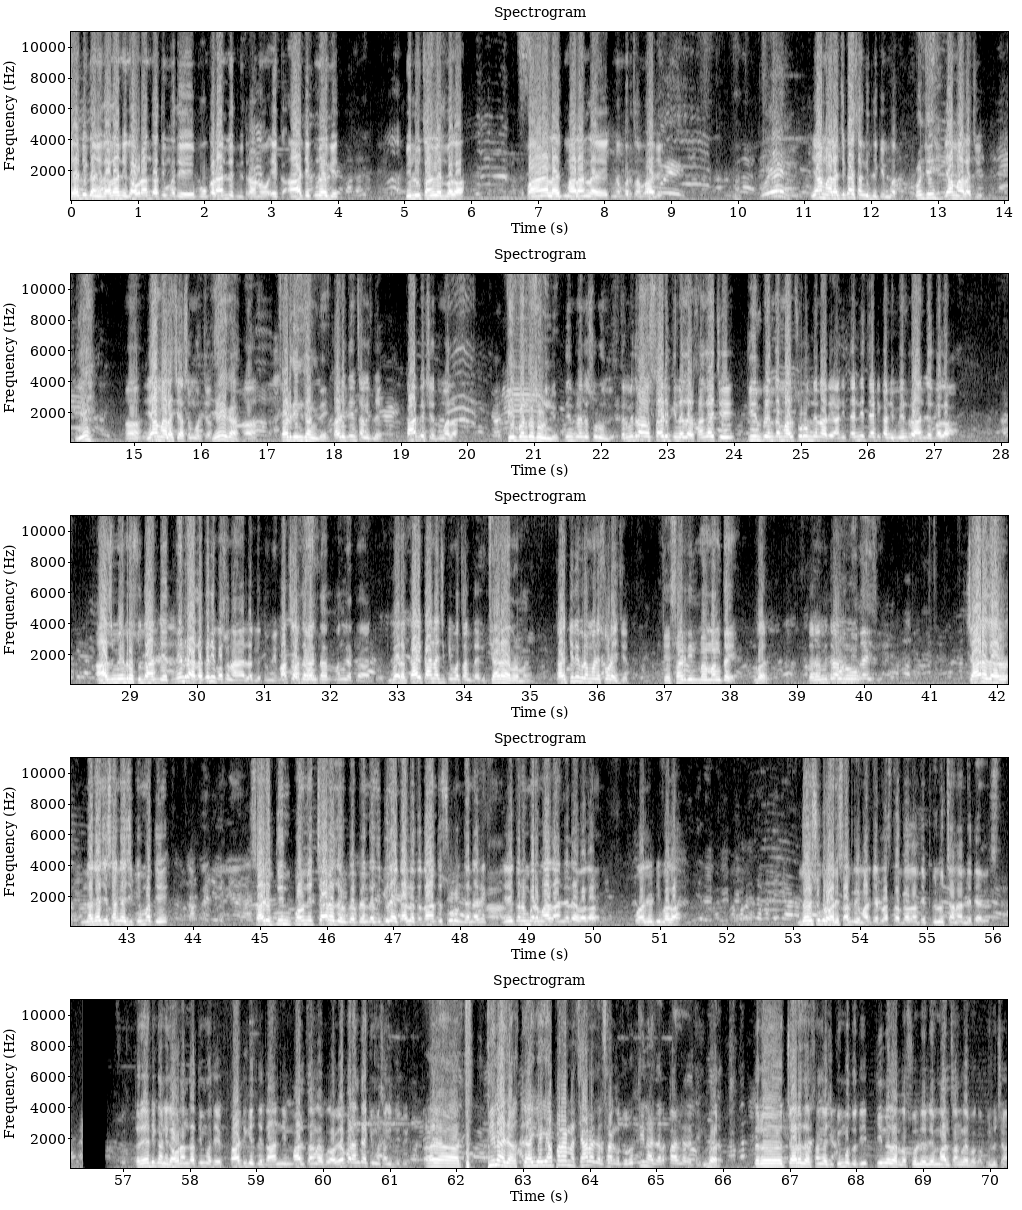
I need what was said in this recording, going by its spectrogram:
या ठिकाणी दादाने गावरान जातीमध्ये बोकड आणलेत मित्रांनो. एक आठ एक नग आहेत. पिलू चांगले आहेत बघा. पाहण्यालायक माल आणलाय एक नंबरचा माल आहे. या मालाची काय सांगितली किंमत? कोणची? या मालाची. ये? हा या मालाची समोरच्या. ये का? हा. साडेतीन सांगते. साडेतीन सांगितले. काय अपेक्षा आहे तुम्हाला? तीन पर्यंत सोडून देऊ. तीन पर्यंत सोडून दे तर मित्रांनो साडेतीन हजार सांगायचे. तीन पर्यंत माल सोडून देणार आहे आणि त्यांनी त्या ठिकाणी मेंढर आणलेत बघा. आज मेंढर सुद्धा आणलेत. मेंढर आता कधीपासून आणायला लागले तुम्ही? मागच्या हप्त्यात? बरं काय कानाची किंमत सांगताय? चार आहे प्रमाणे. काय किती प्रमाणे सोडायचे? ते साडेतीन मागताय. बर. तर मित्रांनो चार हजार नगाची सांगायची किंमत आहे. साडेतीन पावणे चार हजार रुपयापर्यंत गिरायक आलं तर दहा ते सोडून देणार एक- एक नंबर माल आणलेला आहे बघा. क्वालिटी बघा. दर शुक्रवारी सागरी मार्केटला असतात दादा. ते पिलू छान आणले त्यावेळेस. तर या ठिकाणी गावरान जातीमध्ये पाठ घेतले आणि माल चांगला आहे बघा. व्यापाऱ्यांनी काय किंमत सांगितली होती? तीन हजार. त्या या- व्यापाऱ्यांना चार हजार सांगत होतो. तीन हजार पाळल्या जातील बर. तर अं, चार हजार सांगायची किंमत होती. तीन हजारला सोडलेले माल चांगला आहे बघा. पिलू छान.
